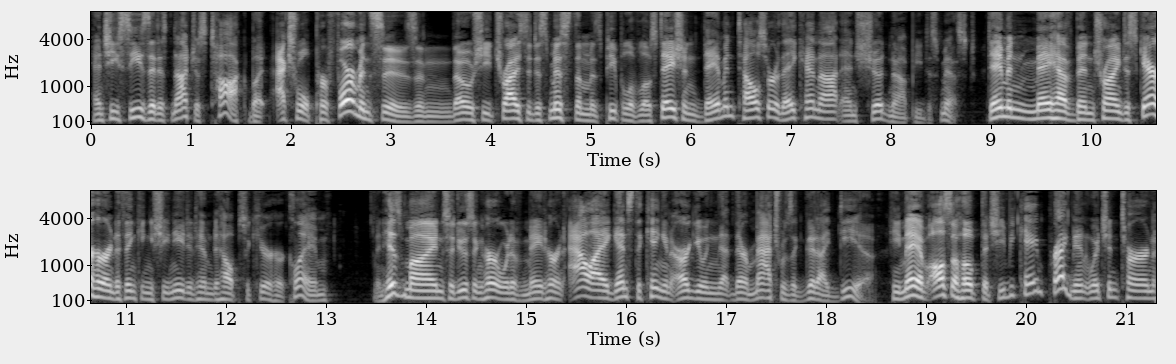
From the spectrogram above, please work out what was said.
and she sees that it's not just talk, but actual performances. And though she tries to dismiss them as people of low station, Daemon tells her they cannot and should not be dismissed. Daemon may have been trying to scare her into thinking she needed him to help secure her claim. In his mind, seducing her would have made her an ally against the king and arguing that their match was a good idea. He may have also hoped that she became pregnant, which in turn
